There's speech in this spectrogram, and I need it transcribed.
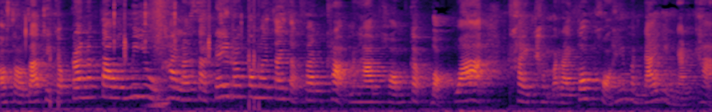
อาสาวจ้าถึงกับกลั้นน้ำตาไว้ไม่อยู่ค่ะ หลังจากได้รับกำลังใจจากแฟนคลับนะคะ พร้อมกับบอกว่าใครทำอะไรก็ขอให้มันได้อย่างนั้นค่ะ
